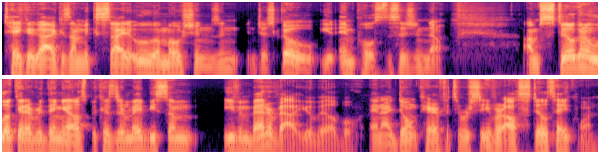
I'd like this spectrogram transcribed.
take a guy because I'm excited. Ooh, emotions and just go impulse decision. No. I'm still to look at everything else because there may be some even better value available. And I don't care if it's a receiver, I'll still take one.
